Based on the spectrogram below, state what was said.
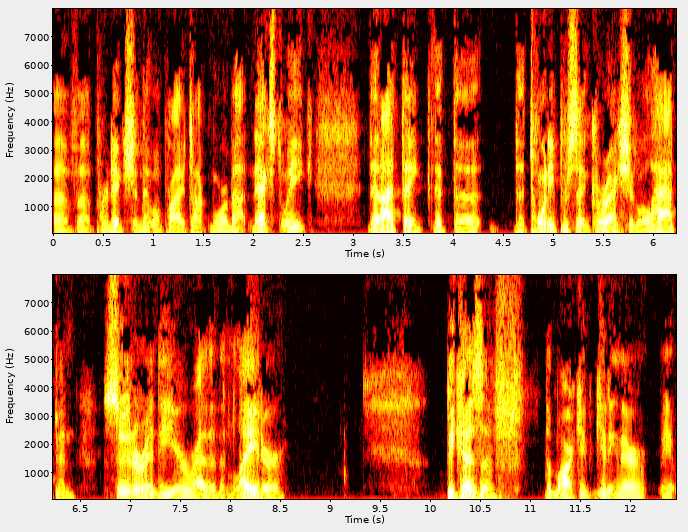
of a prediction that we'll probably talk more about next week. That I think that the the 20% correction will happen sooner in the year rather than later because of the market getting their you know,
